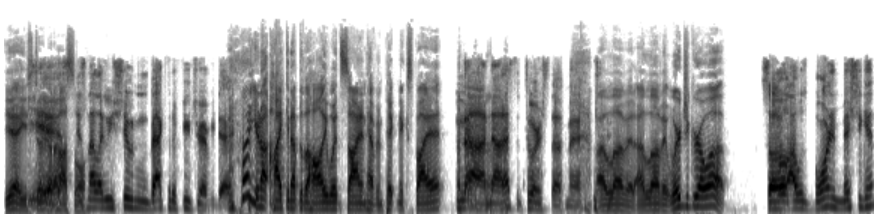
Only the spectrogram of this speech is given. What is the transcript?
Yeah, you still Yeah, got to hustle. It's not like we're shooting Back to the Future every day. You're not hiking up to the Hollywood sign and having picnics by it. nah, nah, that's the tourist stuff, man. I love it. I love it. Where'd you grow up? So I was born in Michigan,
